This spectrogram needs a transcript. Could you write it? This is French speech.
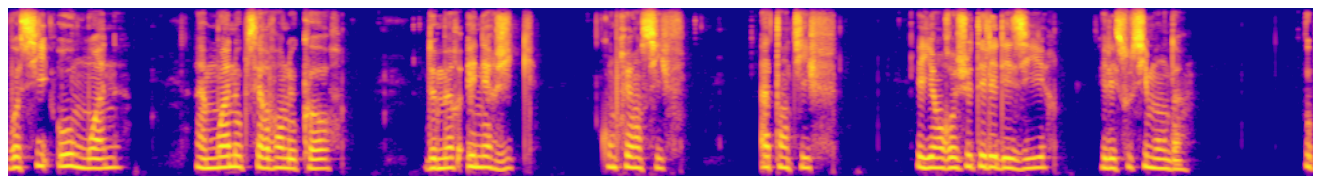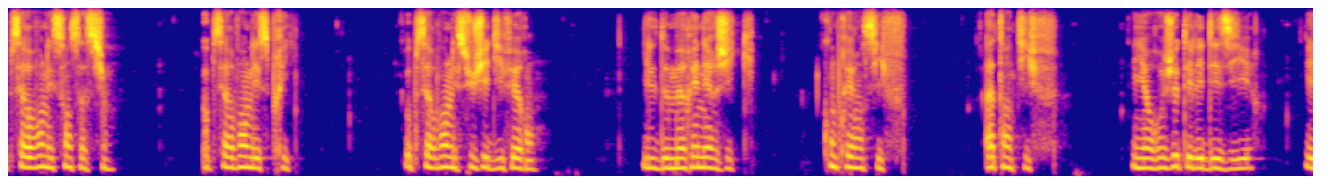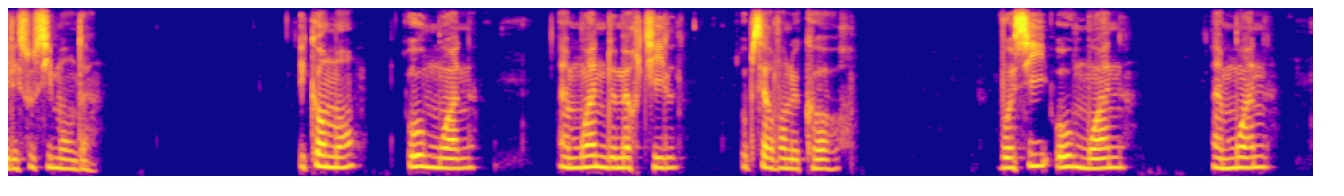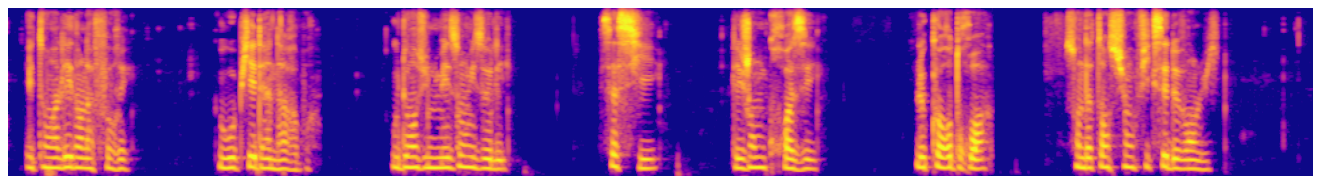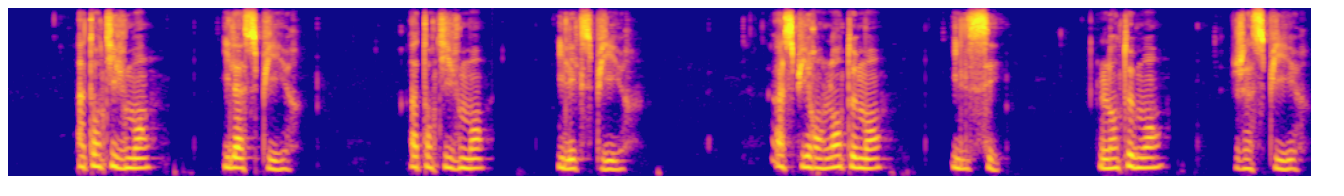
Voici, ô moine, un moine observant le corps, demeure énergique, compréhensif, attentif, ayant rejeté les désirs et les soucis mondains, observant les sensations, observant l'esprit, observant les sujets différents. Il demeure énergique, compréhensif, attentif, ayant rejeté les désirs et les soucis mondains. Et comment, ô moine, un moine demeure-t-il observant le corps. Voici, ô moine, un moine étant allé dans la forêt, ou au pied d'un arbre, ou dans une maison isolée, s'assied, les jambes croisées, le corps droit, son attention fixée devant lui. Attentivement, il aspire. Attentivement, il expire. Aspirant lentement, il sait. Lentement, j'aspire.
